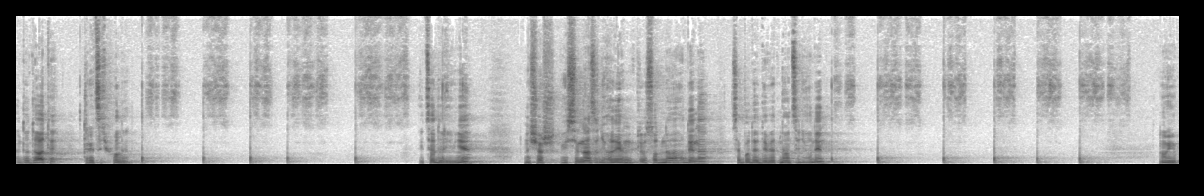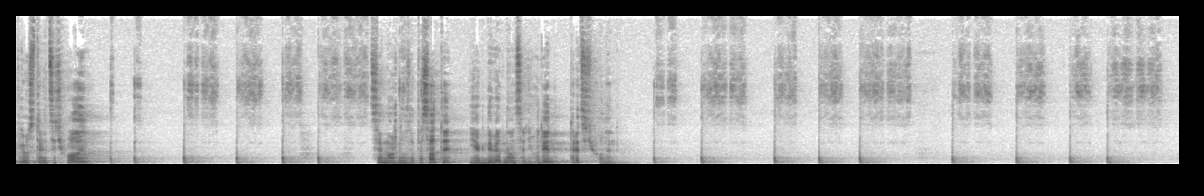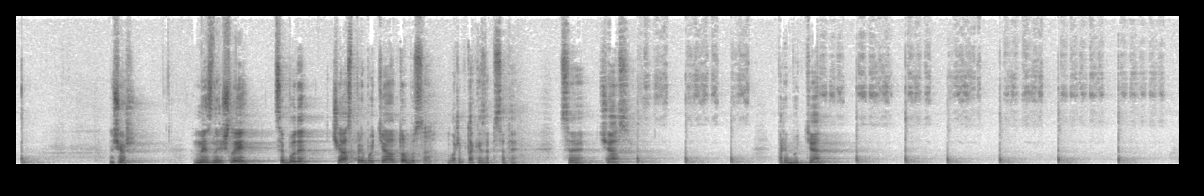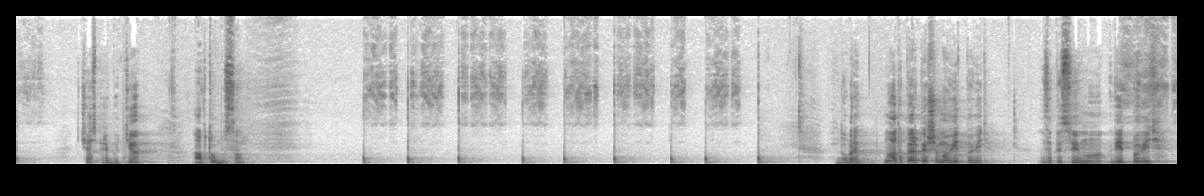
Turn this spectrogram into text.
Додати 30 хвилин. І це дорівнює. Ну що ж, 18 годин плюс 1 година це буде 19 годин. Ну і плюс 30 хвилин. Це можна записати як 19 годин 30 хвилин. Ну що ж, ми знайшли, це буде час прибуття автобуса. Можемо так і записати. Це час прибуття час прибуття автобуса. Добре? Ну а тепер пишемо відповідь. Записуємо відповідь.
